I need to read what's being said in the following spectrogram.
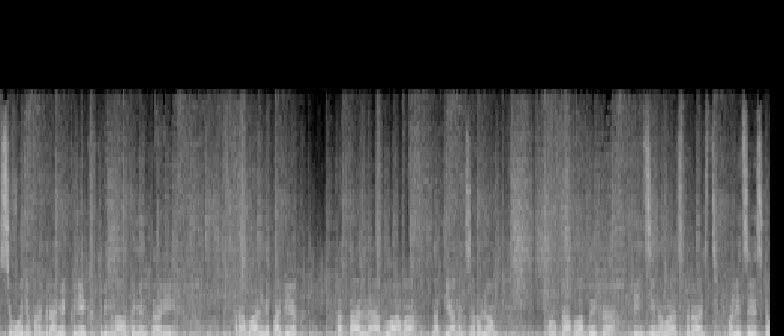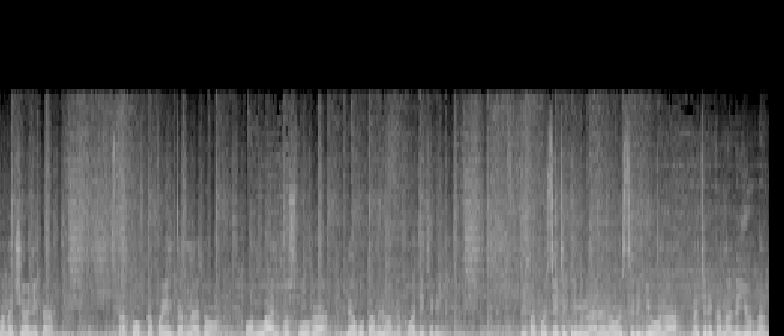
Сегодня в программе «Крик. Криминал-комментарий». Провальный побег. Тотальная облава на пьяных за рулем. Рука владыка. Бензиновая страсть полицейского начальника. Страховка по интернету. Онлайн-услуга для утомленных водителей. Не пропустите криминальные новости региона на телеканале «Юрган».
